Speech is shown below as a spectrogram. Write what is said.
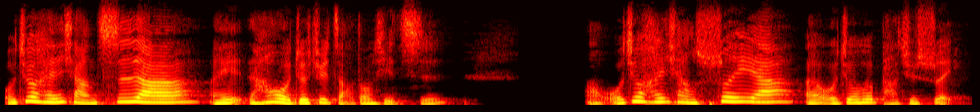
我就很想吃啊，诶，然后我就去找东西吃，啊，我就很想睡呀，诶，我就会跑去睡，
